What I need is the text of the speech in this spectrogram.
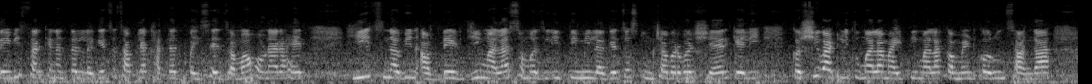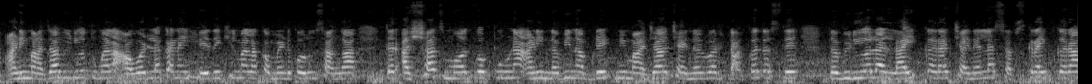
तेवीस तारखेनंतर लगेचच आपल्या खात्यात पैसे जमा होणार आहेत. हीच नवीन अपडेट जी मला समजली ती मी लगेचच तुमच्याबरोबर शेअर केली. कशी वाटली तुम्हाला माहिती मला कमेंट करून सांगा. आणि माझा व्हिडिओ तुम्हाला आवडला का नाही हे देखील मला कमेंट करून सांगा. तर अशाच महत्त्वपूर्ण आणि नवीन अपडेट मी माझ्या चॅनलवर टाकत असते. तर व्हिडिओला लाईक करा चॅनलला सबस्क्राईब करा.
